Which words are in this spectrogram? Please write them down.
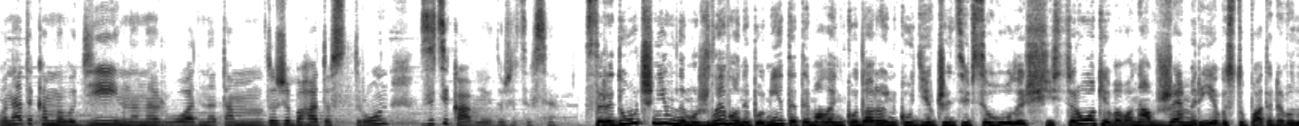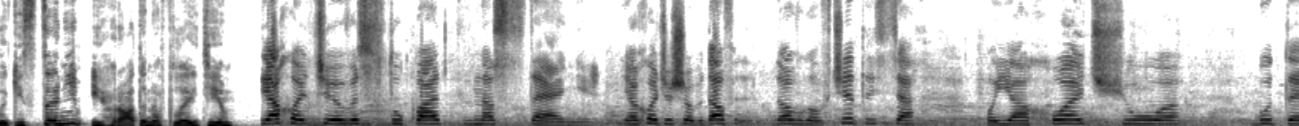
Вона така мелодійна, народна, там дуже багато струн. Зацікавлює дуже це все. Серед учнів неможливо не помітити маленьку Даринку. Дівчинці всього лиш 6 років, а вона вже мріє виступати на великій сцені і грати на флейті. Я хочу виступати на сцені. Я хочу, щоб дов- довго вчитися, бо я хочу бути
